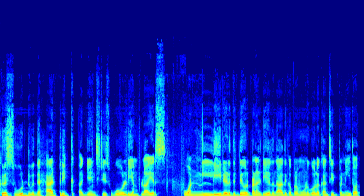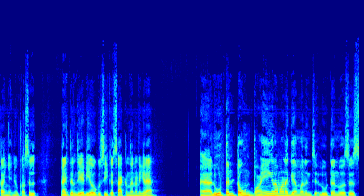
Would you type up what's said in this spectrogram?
Chris Wood with hat trick against his old employers one lead எடுத்துகிட்டு ஒரு பெனல்ட்டியில் இருந்து அதுக்கப்புறம் மூணு கோலை கன்சீட் பண்ணி தோத்தாங்க நியூ காசில் எனக்கு தெரிஞ்சு எடியாவுக்கு சீக்கிரம் சாக்குன்னு தான் நினைக்கிறேன். லூட்டன் டவுன் பயங்கரமான கேம் இருந்துச்சு. Luton versus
